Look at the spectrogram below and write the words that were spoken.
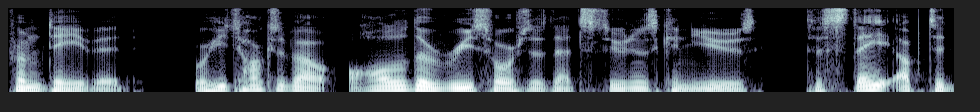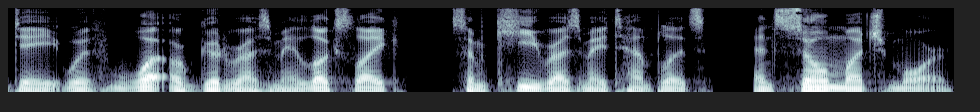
from david where he talks about all of the resources that students can use to stay up to date with what a good resume looks like, some key resume templates, and so much more.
